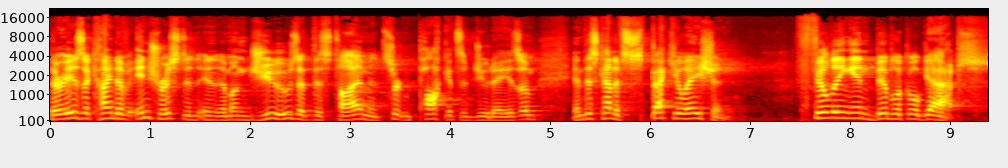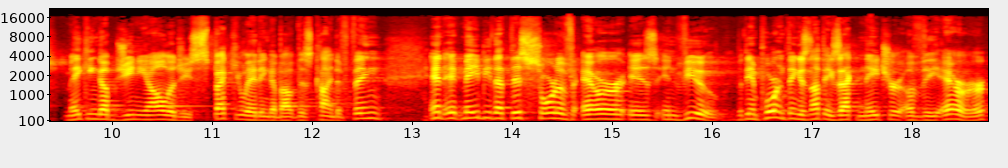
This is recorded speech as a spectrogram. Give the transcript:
There is a kind of interest in, in, among Jews at this time, in certain pockets of Judaism, in this kind of speculation filling in biblical gaps, making up genealogies, speculating about this kind of thing. And it may be that this sort of error is in view. But the important thing is not the exact nature of the error,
